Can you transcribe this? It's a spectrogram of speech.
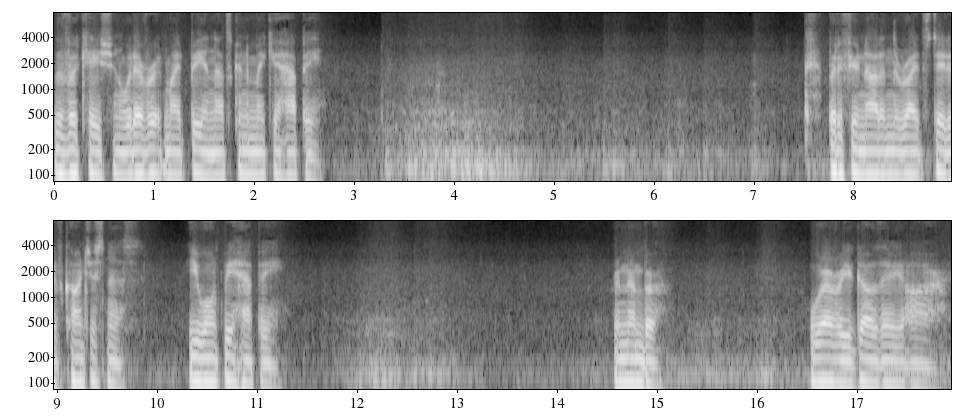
the vacation, whatever it might be, and that's going to make you happy. But if you're not in the right state of consciousness, you won't be happy. Remember, wherever you go, there you are.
